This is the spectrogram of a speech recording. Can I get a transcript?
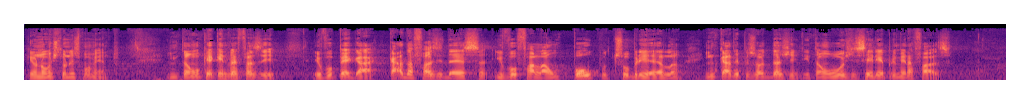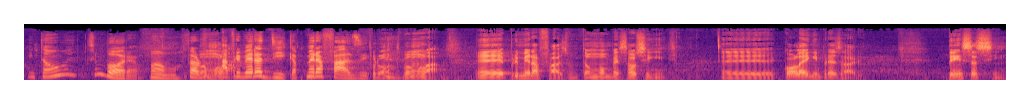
que eu não estou nesse momento. Então, o que é que a gente vai fazer? Eu vou pegar cada fase dessa e vou falar um pouco sobre ela em cada episódio da gente. Então, hoje seria a primeira fase. Então, simbora. Vamos. vamos lá. A primeira dica, a primeira fase. Pronto, vamos lá. É, primeira fase. Então, vamos pensar o seguinte é, colega empresário, pensa assim:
